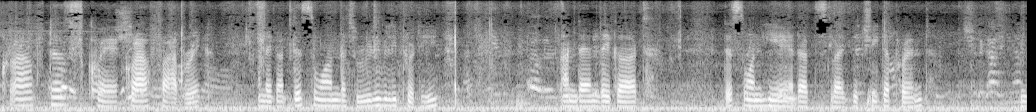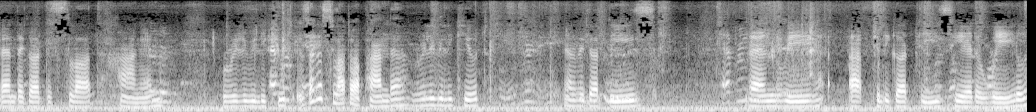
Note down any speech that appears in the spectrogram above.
crafters square craft fabric and they got this one that's really really pretty. And then they got this one here that's like the cheetah print. And then they got the slot hanging. Really really cute. Is that a slot or a panda? Really really cute. And we got these. Then we actually got these here the whale.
